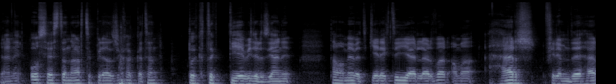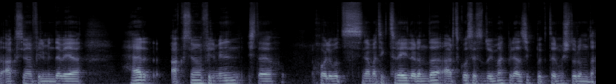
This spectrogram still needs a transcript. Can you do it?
Yani o sesten artık birazcık hakikaten bıktık diyebiliriz. Yani tamam evet gerektiği yerler var ama her filmde, her aksiyon filminde veya her aksiyon filminin işte Hollywood sinematik trailerında artık o sesi duymak birazcık bıktırmış durumda.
